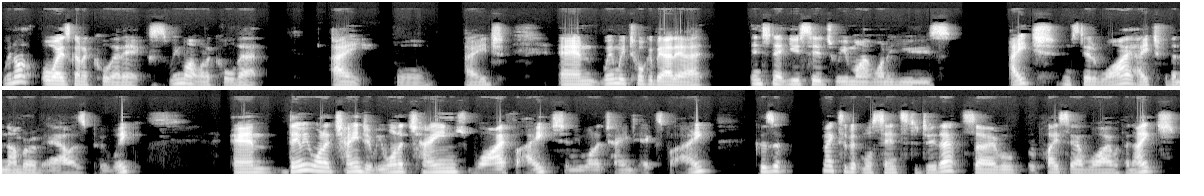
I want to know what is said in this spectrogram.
we're not always going to call that x. We might want to call that a for age and when we talk about our internet usage, we might want to use H instead of Y, H for the number of hours per week. And then we want to change it. We want to change Y for H and we want to change X for A because it makes a bit more sense to do that. So we'll replace our Y with an H,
